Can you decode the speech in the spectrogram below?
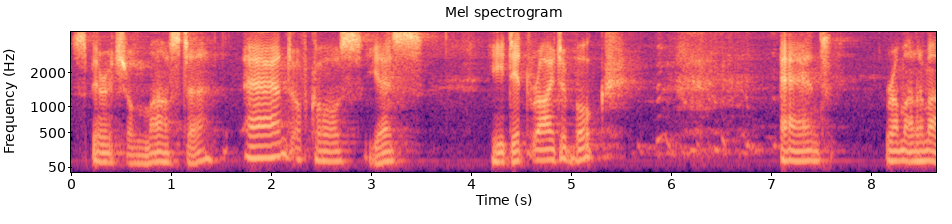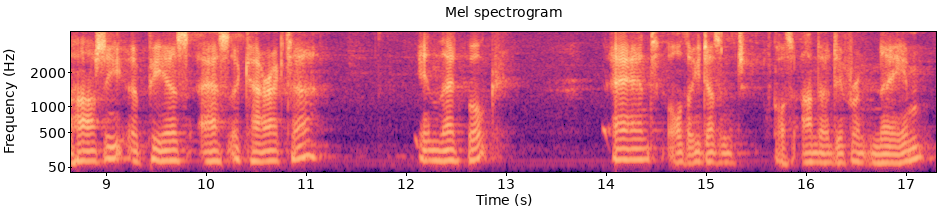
spiritual master. And of course, yes, he did write a book, and Ramana Maharshi appears as a character in that book. And although he doesn't, of course, under a different name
